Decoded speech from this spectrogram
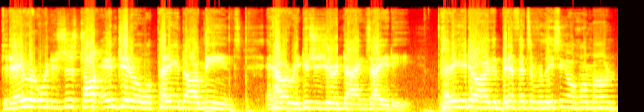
Today we're going to just talk in general what petting a dog means and how it reduces your anxiety. Petting a dog, the benefits of releasing a hormone,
